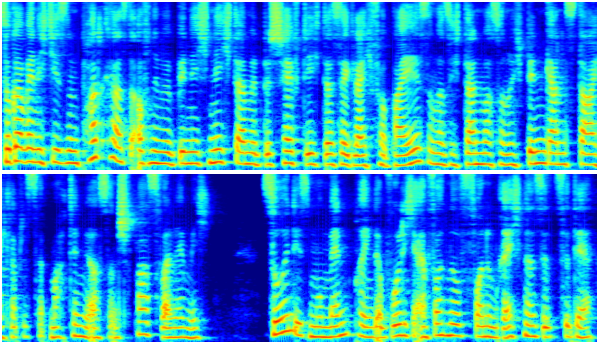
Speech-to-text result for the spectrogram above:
sogar wenn ich diesen Podcast aufnehme, bin ich nicht damit beschäftigt, dass er gleich vorbei ist und was ich dann mache, sondern ich bin ganz da. Ich glaube, deshalb macht er mir auch so einen Spaß, weil er mich so in diesen Moment bringt, obwohl ich einfach nur vor einem Rechner sitze, der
